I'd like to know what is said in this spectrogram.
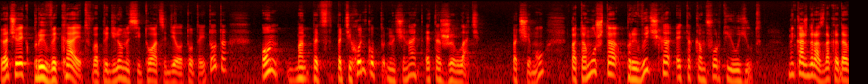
Когда человек привыкает в определенной ситуации делать то-то и то-то, он потихоньку начинает это желать. Почему? Потому что привычка – это комфорт и уют. Мы каждый раз, да, когда,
